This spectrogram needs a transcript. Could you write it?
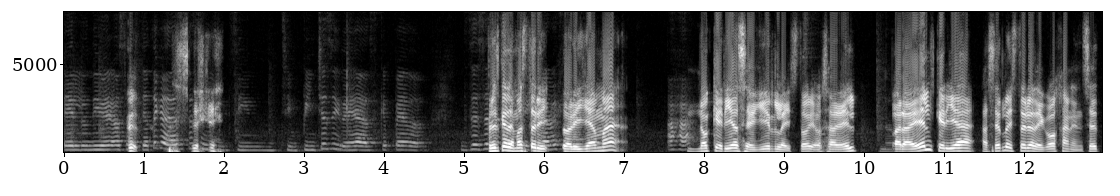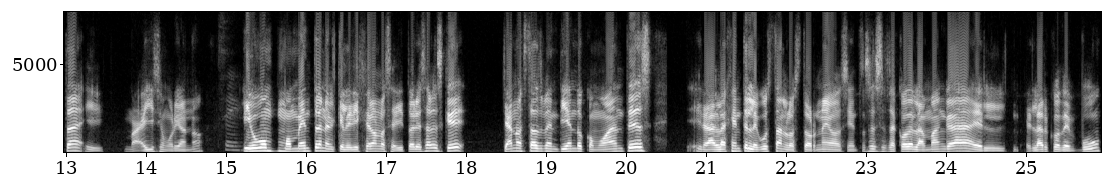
el universo, o sea, ya te quedaste Sí. sin, sin, sin pinches ideas, qué pedo. Entonces, Pero es que además Tori- Toriyama Ajá. no quería seguir la historia, o sea, él. Para él quería hacer la historia de Gohan en Z y ahí se murió, ¿no? Sí. Y hubo un momento en el que le dijeron los editores, ¿sabes qué? Ya no estás vendiendo como antes, y a la gente le gustan los torneos, y entonces se sacó de la manga el, el arco de Buu,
